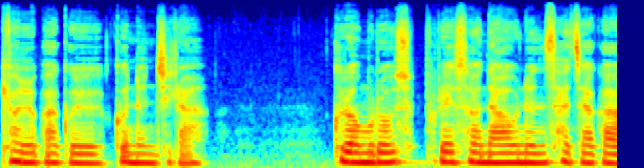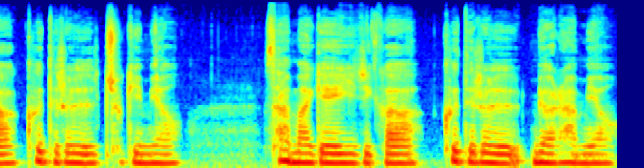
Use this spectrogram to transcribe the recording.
결박을 끊은지라. 그러므로 수풀에서 나오는 사자가 그들을 죽이며 사막의 이리가 그들을 멸하며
